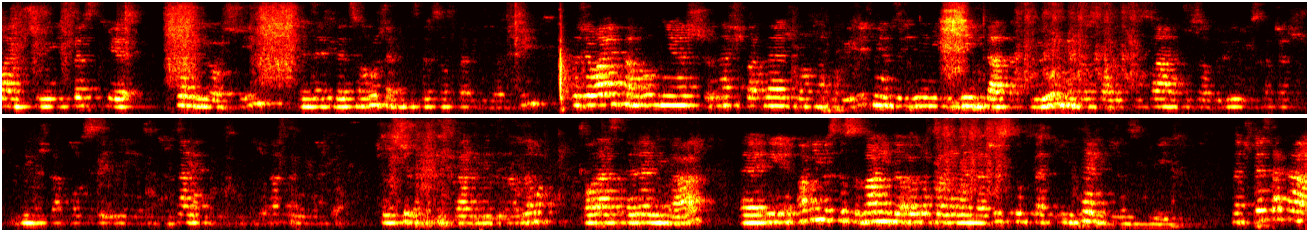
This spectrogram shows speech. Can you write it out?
online przy Ministerstwie Sprawiedliwości, więc jak widać są różne Ministerstwa Sprawiedliwości, to działają tam również nasi partnerzy, można powiedzieć, między innymi Big Data, który również został rozpoznany przez Ordo Juris, chociaż mieszka w Polsce i nie jest związany polskim gospodarstwem, to środowisko takiej sprawy międzynarodowo oraz Relivar. E, I oni wystosowali do europarlamentarzystów taki intelligence brief, znaczy to jest taka,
